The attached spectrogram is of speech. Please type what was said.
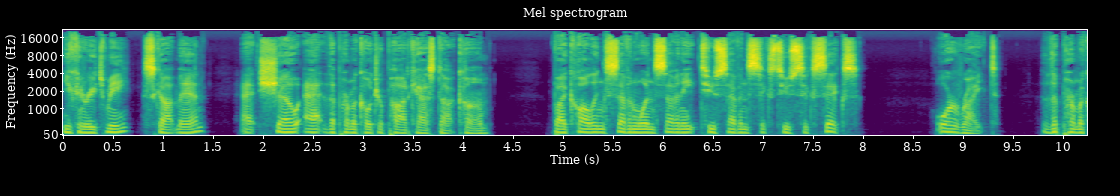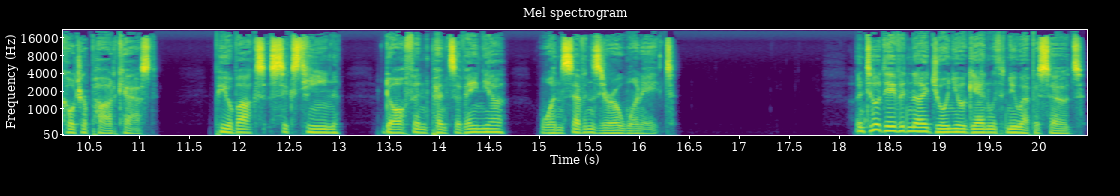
You can reach me, Scott Mann, at show at thepermaculturepodcast.com by calling 717-827-6266 or write The Permaculture Podcast, P.O. Box 16, Dauphin, Pennsylvania 17018. Until David and I join you again with new episodes,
